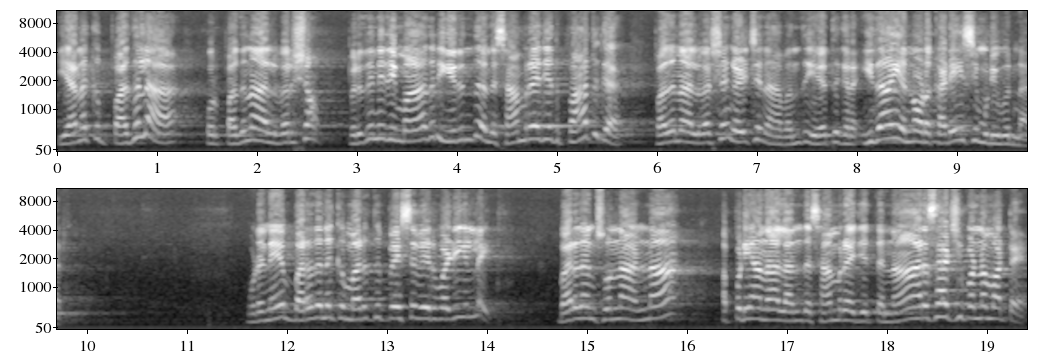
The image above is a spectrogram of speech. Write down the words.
எனக்கு பதிலாக ஒரு பதினாலு வருஷம் பிரதிநிதி மாதிரி இருந்து அந்த சாம்ராஜ்யத்தை பார்த்துக்க. பதினாலு வருஷம் கழித்து நான் வந்து ஏற்றுக்கிறேன் இதான் என்னோட கடைசி முடிவுன்னார். உடனே பரதனுக்கு மறுத்து பேச வேறு வழி இல்லை. பரதன் சொன்ன அண்ணா அப்படியானால் அந்த சாம்ராஜ்யத்தை நான் அரசாட்சி பண்ண மாட்டேன்.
